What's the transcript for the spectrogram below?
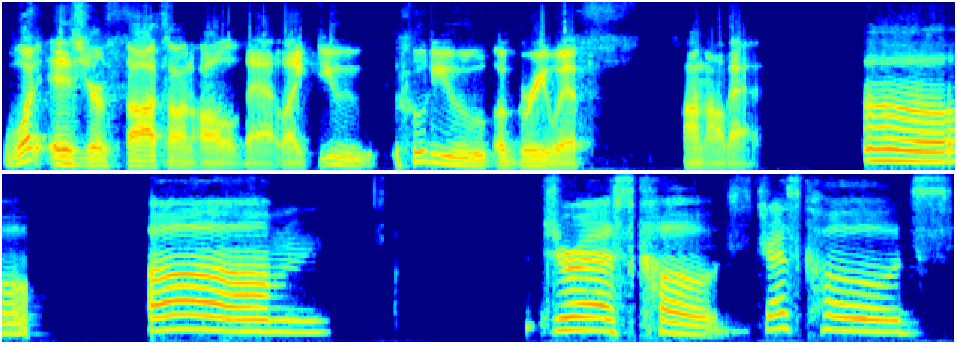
What is your thoughts on all of that? Like, you who do you agree with on all that? Oh, um, dress codes. Dress codes.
